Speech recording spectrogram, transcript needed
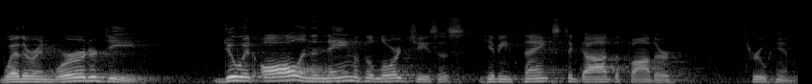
whether in word or deed, do it all in the name of the Lord Jesus, giving thanks to God the Father through him.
